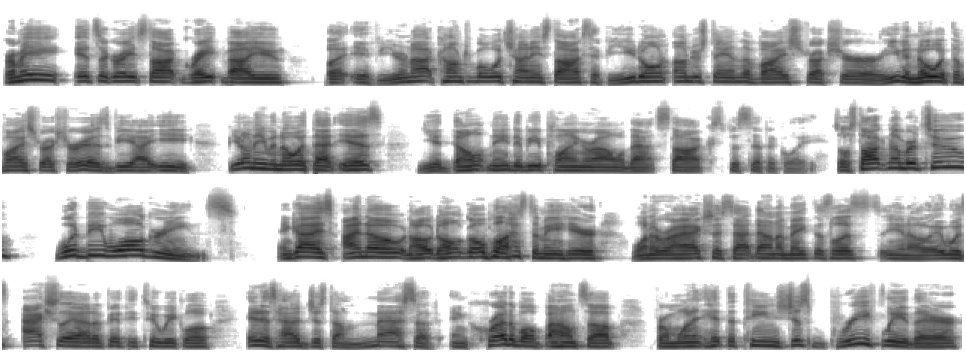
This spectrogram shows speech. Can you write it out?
for me, it's a great stock, great value. But if you're not comfortable with Chinese stocks, if you don't understand the VIE structure or even know what the VIE structure is, VIE, if you don't even know what that is, you don't need to be playing around with that stock specifically. So stock number two would be Walgreens. And guys, I know, no, don't go blasting me here. Whenever I actually sat down to make this list, you know, it was actually at a 52 week low. It has had just a massive, incredible bounce up from when it hit the teens just briefly there.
